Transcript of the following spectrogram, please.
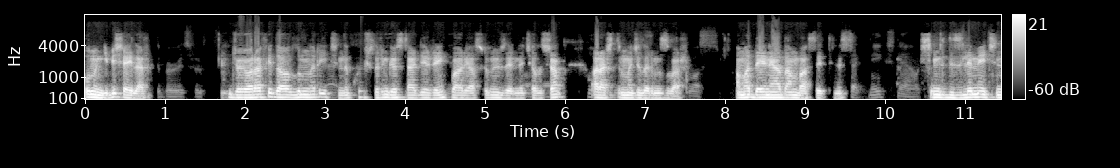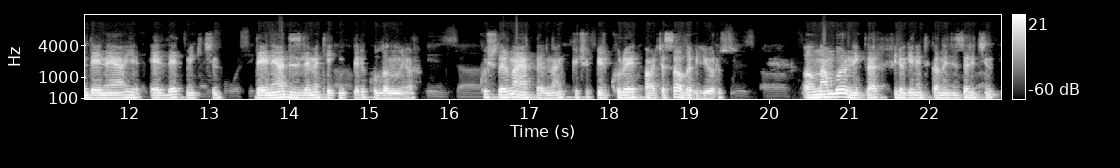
Bunun gibi şeyler. Coğrafi dağılımları içinde kuşların gösterdiği renk varyasyonu üzerinde çalışan araştırmacılarımız var. Ama DNA'dan bahsettiniz. Şimdi dizileme için DNA'yı elde etmek için DNA dizileme teknikleri kullanılıyor. Kuşların ayaklarından küçük bir kuru et parçası alabiliyoruz. Alınan bu örnekler filogenetik analizler için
